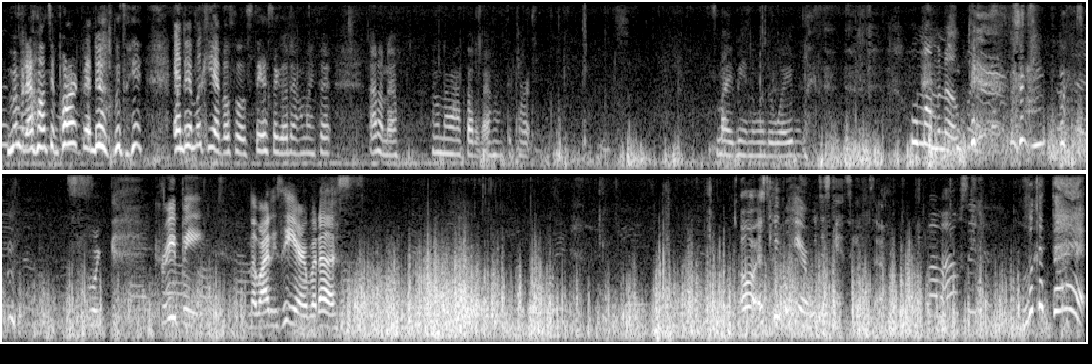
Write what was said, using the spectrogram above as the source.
Remember that haunted park that dude was in? And then look, he had those little stairs that go down like that. I don't know. I don't know why I thought of that haunted park. Somebody be in the window waving like Who mama know? that. Creepy. Nobody's here but us. Oh, it's people here. We just can't see them. So Mama, I don't see this. look at that.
